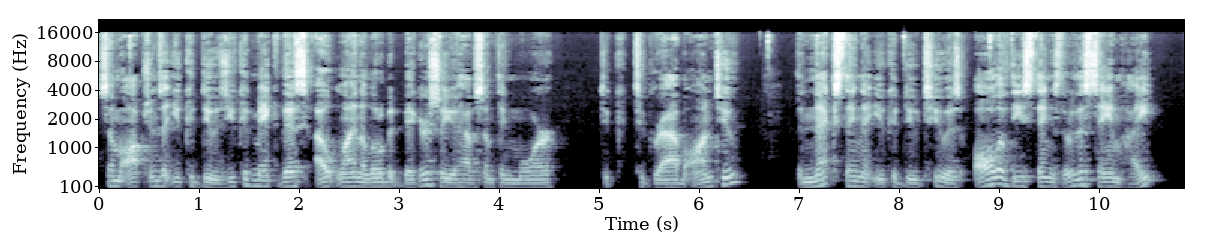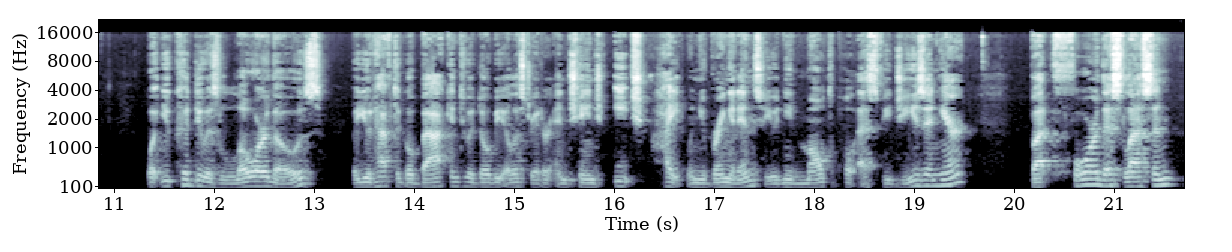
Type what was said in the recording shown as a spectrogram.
some options that you could do is you could make this outline a little bit bigger so you have something more to, to grab onto. The next thing that you could do too is all of these things, they're the same height. What you could do is lower those, but you'd have to go back into Adobe Illustrator and change each height when you bring it in. So you'd need multiple SVGs in here. But for this lesson,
